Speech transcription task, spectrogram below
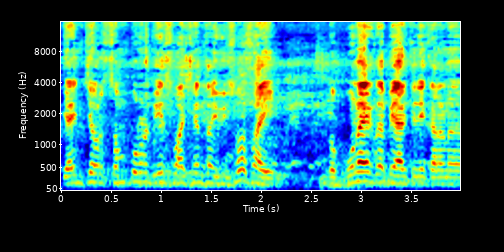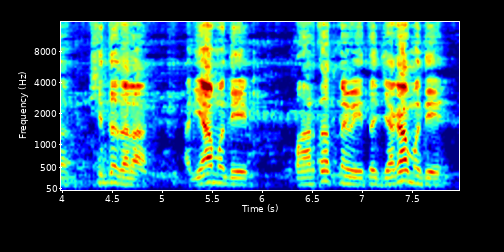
त्यांच्यावर संपूर्ण देशवासियांचा विश्वास आहे. तो पुन्हा एकदा बिहारच्या निकालानं सिद्ध झाला. आणि यामध्ये भारतात नव्हे तर जगामध्ये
